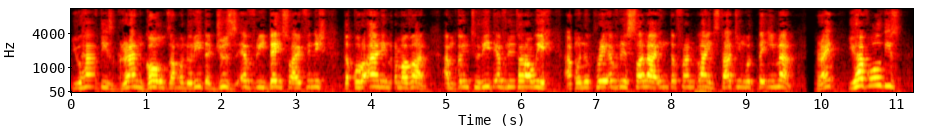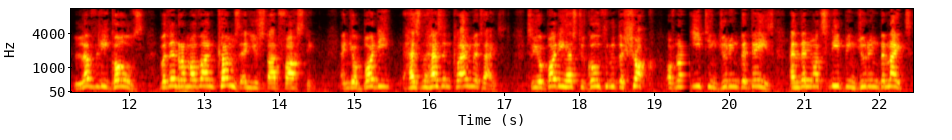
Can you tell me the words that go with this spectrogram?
You have these grand goals. I'm going to read a juz every day so I finish the Quran in Ramadan. I'm going to read every Taraweeh. I'm going to pray every Salah in the front line, starting with the Imam. Right? You have all these lovely goals. But then Ramadan comes and you start fasting. And your body has, hasn't climatized. So your body has to go through the shock of not eating during the days and then not sleeping during the nights.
